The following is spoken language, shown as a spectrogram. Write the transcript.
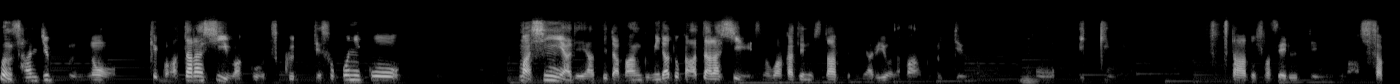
分、30分の結構新しい枠を作って、そこにこう、まあ深夜でやってた番組だとか、新しいその若手のスタッフにやるような番組っていうのを、こう、一気にスタートさせるっていう、まあ、施策を、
